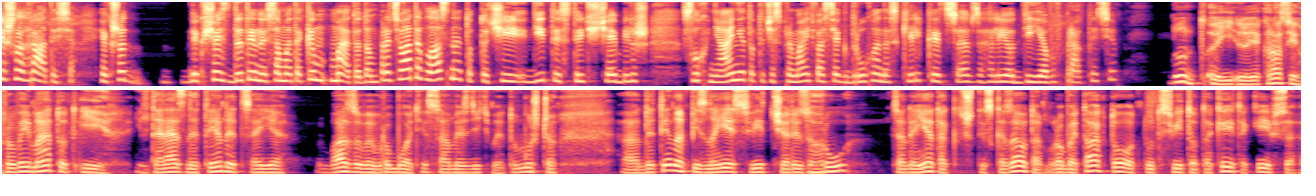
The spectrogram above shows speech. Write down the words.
пішли гратися. Якщо якщо з дитиною саме таким методом працювати, власне, тобто чи діти стають ще більш слухняні, тобто чи сприймають вас як друга, наскільки це взагалі от дієво в практиці? Ну е, якраз ігровий метод і інтерес дитини це є базове в роботі саме з дітьми, тому що е, дитина пізнає світ через гру. Це не є так, що ти сказав, там роби так, то тут світ отакий, такий, все.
